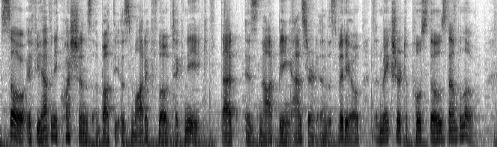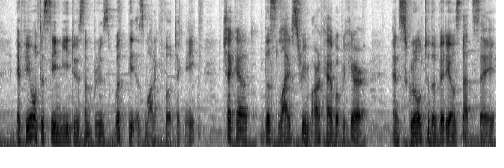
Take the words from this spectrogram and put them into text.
So if you have any questions about the osmotic flow technique that is not being answered in this video, then make sure to post those down below. If you want to see me do some brews with the osmotic flow technique, check out this live stream archive over here and scroll to the videos that say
